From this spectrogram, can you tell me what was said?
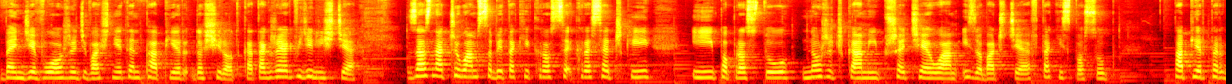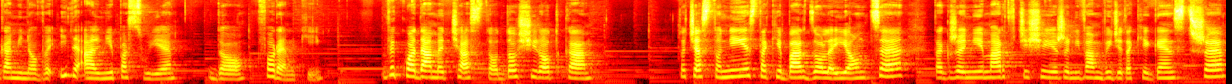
będzie włożyć właśnie ten papier do środka. Także jak widzieliście, zaznaczyłam sobie takie kreseczki i po prostu nożyczkami przecięłam i zobaczcie, w taki sposób papier pergaminowy idealnie pasuje do foremki. Wykładamy ciasto do środka. To ciasto nie jest takie bardzo lejące, także nie martwcie się, jeżeli Wam wyjdzie takie gęstsze.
